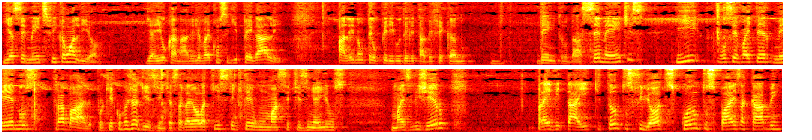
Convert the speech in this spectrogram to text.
E as sementes ficam ali, ó. E aí o canário ele vai conseguir pegar ali. Ali não tem o perigo dele estar tá defecando dentro das sementes e você vai ter menos trabalho. Porque, como eu já disse, gente, essa gaiola aqui você tem que ter um macetezinho aí uns mais ligeiro para evitar aí que tanto os filhotes quanto os pais acabem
